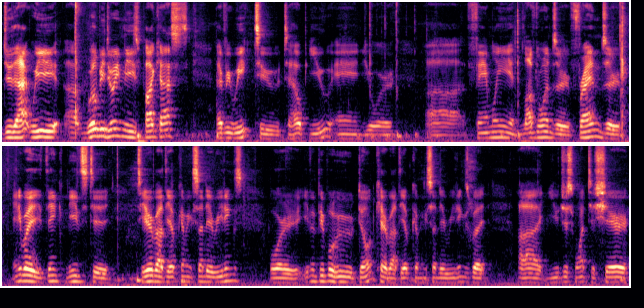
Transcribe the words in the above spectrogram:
do that. We uh, will be doing these podcasts every week to to help you and your uh, family and loved ones or friends or anybody you think needs to to hear about the upcoming Sunday readings, or even people who don't care about the upcoming Sunday readings, but uh, you just want to share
